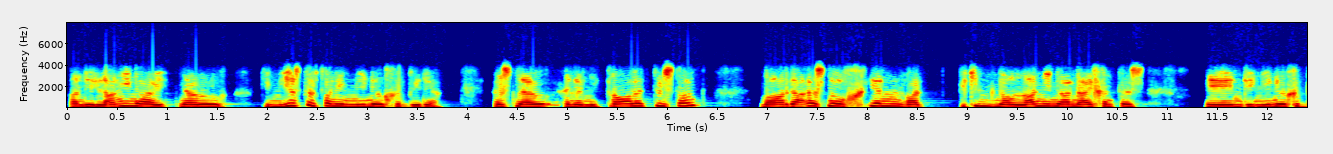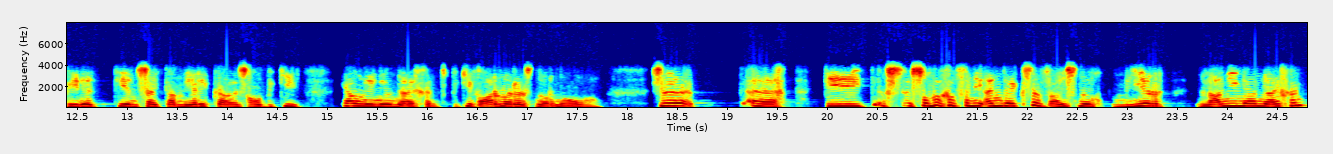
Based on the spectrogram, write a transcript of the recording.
want die La Nina het nou die meeste van die Nino gebiede is nou in 'n neutrale toestand maar daar is nog een wat bietjie na La Nina neigend is en die Nino gebiede teen Suid-Amerika is al bietjie El Nino neigend bietjie warmer as normaal. So uh die sommige van die indekse wys nog meer La Nina neiging.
